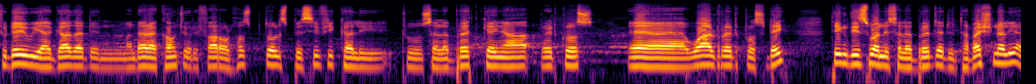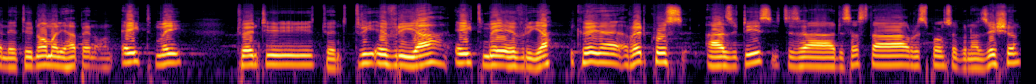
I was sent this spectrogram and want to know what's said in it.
today we are gathered in Mandara County Referral Hospital specifically to celebrate Kenya Red Cross uh, World Red Cross Day. I think this one is celebrated internationally and it will normally happen on 8 May 2023 every year, 8 May every year. Kenya Red Cross as it is, it is a disaster response organization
